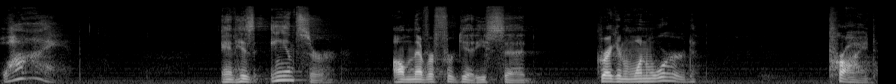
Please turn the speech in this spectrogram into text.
Why? And his answer, I'll never forget. He said, Greg, in one word, pride.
